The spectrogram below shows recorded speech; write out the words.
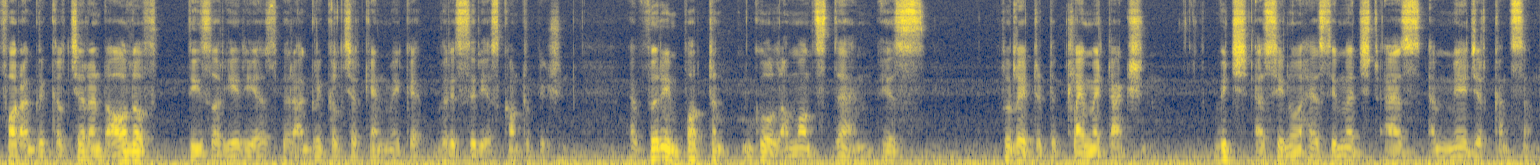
for agriculture, and all of these are areas where agriculture can make a very serious contribution. A very important goal amongst them is related to climate action, which, as you know, has emerged as a major concern.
